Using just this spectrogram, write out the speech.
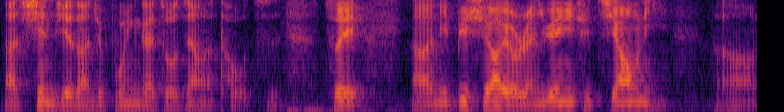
那现阶段就不应该做这样的投资。所以，呃，你必须要有人愿意去教你，呃，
